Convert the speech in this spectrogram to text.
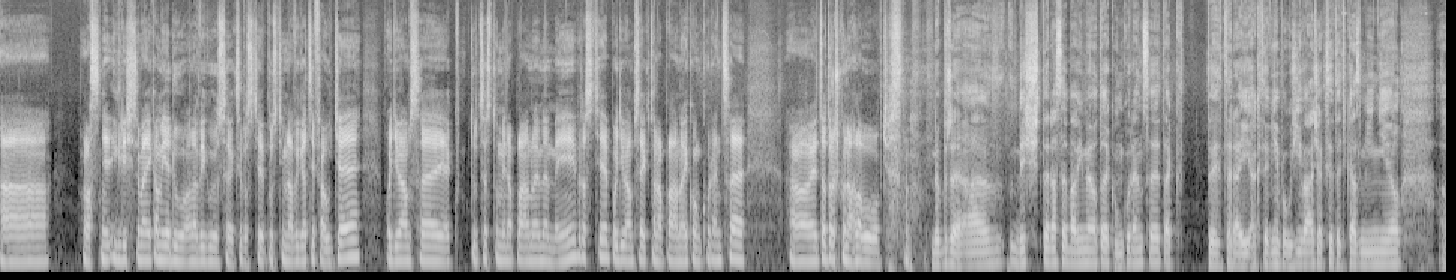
A vlastně i když třeba někam jedu a naviguju se, jak si prostě pustím navigaci v autě, podívám se, jak tu cestu my naplánujeme my, prostě podívám se, jak to naplánuje konkurence, je to trošku na hlavu občas. Dobře, a když teda se bavíme o té konkurenci, tak ty teda ji aktivně používáš, jak si teďka zmínil. Uh,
